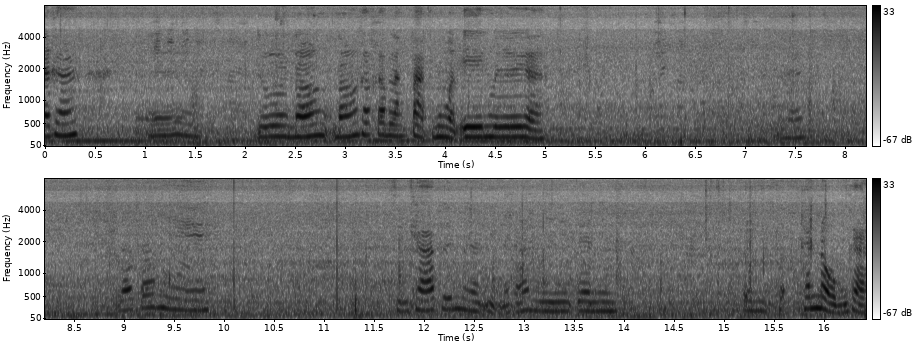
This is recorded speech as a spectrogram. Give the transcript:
นะคะดูน้องน้องเขากำลังปักหมวกเองเลยค่ะ แล้วก็มี สินค้าพื้นเมืองอีกนะคะ มีเป็นเป็นขนมค่ะ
